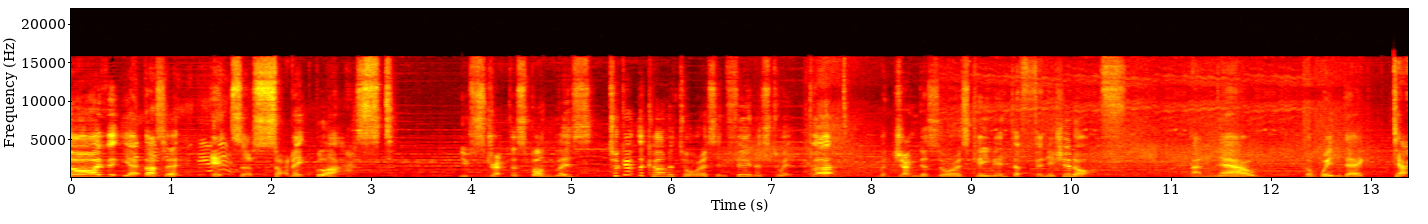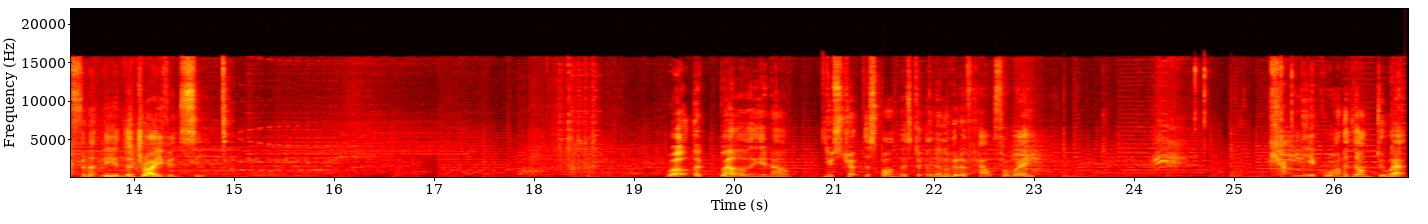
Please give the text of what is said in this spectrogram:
Oh, I think, yeah, that's it. It's a Sonic Blast. Eustreptospondylus, took out the Carnotaurus in fairness to it, but the Majungasaurus came in to finish it off. And now, the Wind Egg definitely in the driving seat. Well, uh, well, you know, Eustreptospondylus, took a little bit of health away. Can the Iguanodon do it?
